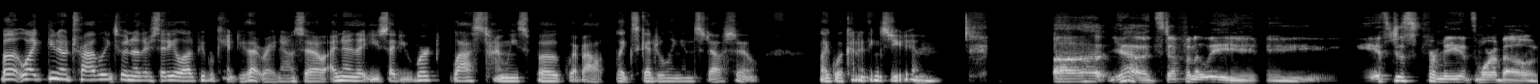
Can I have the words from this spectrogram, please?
but like, you know, traveling to another city, a lot of people can't do that right now. So I know that you said you worked last time we spoke about like scheduling and stuff. So like what kind of things do you do? Hmm. Uh yeah, it's definitely it's just for me, it's more about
